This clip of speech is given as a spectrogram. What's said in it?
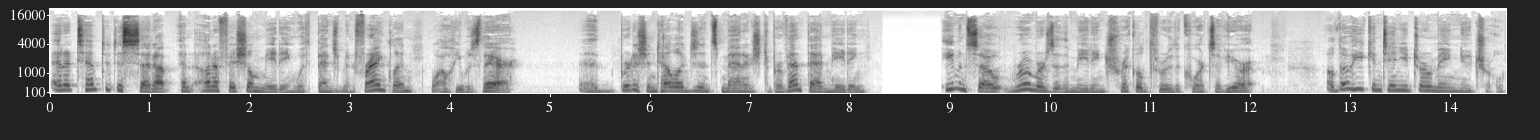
and attempted to set up an unofficial meeting with Benjamin Franklin while he was there. Uh, British intelligence managed to prevent that meeting. Even so, rumors of the meeting trickled through the courts of Europe. Although he continued to remain neutral,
